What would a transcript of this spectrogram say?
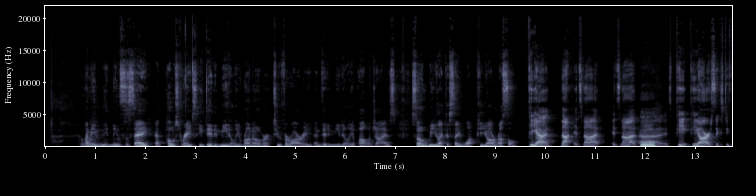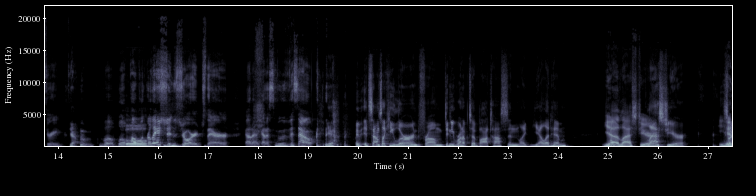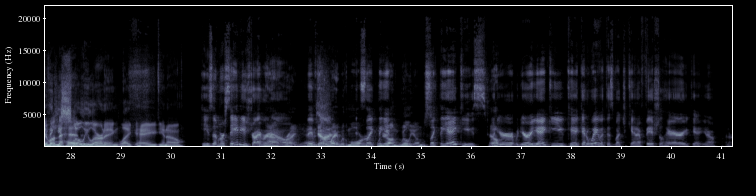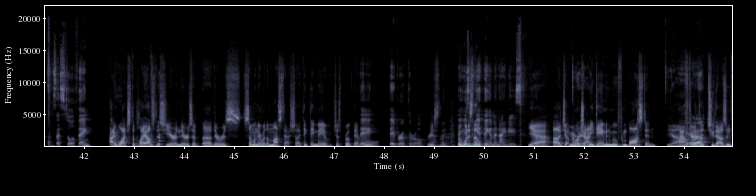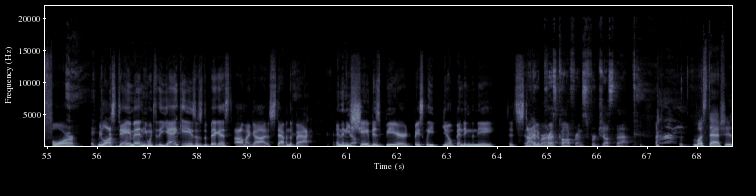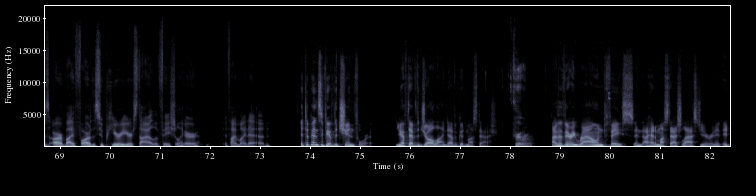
I mean, needless to say, at post race, he did immediately run over to Ferrari and did immediately apologize. So we like to say, what, PR Russell? You yeah, know? not it's not it's not uh it's P- PR 63. Yeah. Hmm, little, little Oh. public relations George there. Gotta gotta smooth this out. Yeah, it, it sounds like he learned from. Didn't he run up to Bottas and like yell at him Yeah, Oh, last year. last year? he so hit I him think on the he's head. slowly learning. Like, hey, you know, He's a Mercedes driver Nah, now. right. Yeah. They've get got- away with more it's like when the you're Yan- on Williams. It's like the Yankees. When you're when you're a Yankee, you can't get away with as much. You can't have facial hair. You can't, you know. I don't know. Is that still a thing? I watched the playoffs this year, and there's a uh, there was someone there with a mustache. So I think they may have just broke that They rule. they broke the rule Recently. I. But That what used is to be the- thing in the nineties? Yeah, uh, Jo- remember Oh, yeah. Johnny Damon moved from Boston yeah. after Yeah. the 2004. we lost Damon. He went to the Yankees. It was the biggest. Oh my god, a stab in the back. And then he Yep. shaved his beard, basically, you know, bending the knee to and they a Steinbrenner. press conference for just that. Mustaches are by far the superior style of facial hair, if I might add. It depends if you have the chin for it. You have to have the jawline to have a good mustache. True. I have a very round face, and I had a mustache last year, and it it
